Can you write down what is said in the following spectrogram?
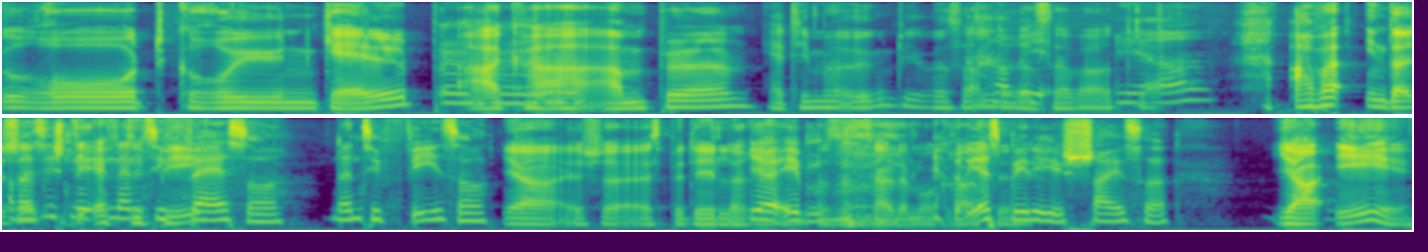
Rot, Grün, Gelb, Mhm. aka Ampel. Hätte ich mir irgendwie was anderes ich- erwartet. Ja. Aber in Aber Deutschland es ist die nicht, nennt sie FDP. Fäser. Nennt sie Fäser. Ja, ist eine SPDlerin. Ja, eben. Sozialdemokratin. Die SPD ist scheiße. Ja, eh.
